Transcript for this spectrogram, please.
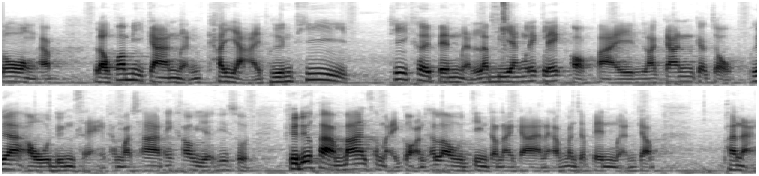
โล่งๆครับเราก็มีการเหมือนขยายพื้นที่ที่เคยเป็นเหมือนระเบียงเล็ก ๆ ออกไปล้วกั้นกระจกเพื่อเอาดึงแสงธรรมชาติให้เข้าเยอะที่สุด คือด้วยความบ้านสมัยก่อนถ้าเราจินตนาการนะครับ มันจะเป็นเหมือนกับผนัง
